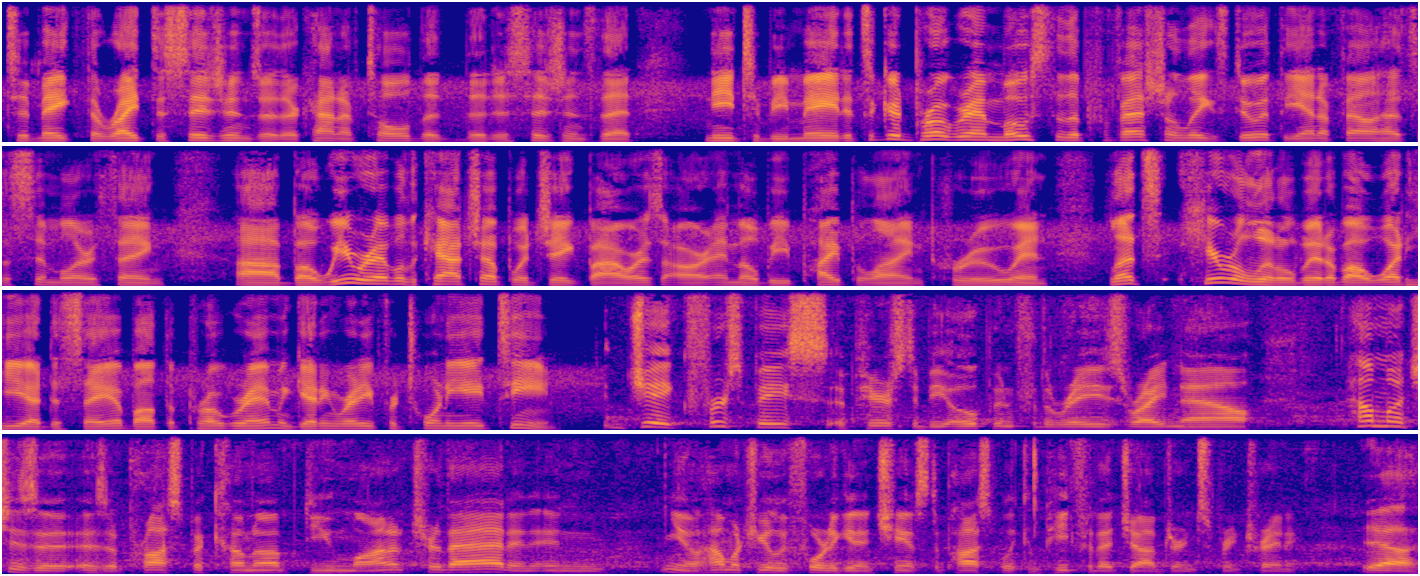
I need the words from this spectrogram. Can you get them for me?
to make the right decisions, or they're kind of told the decisions that need to be made. It's a good program. Most of the professional leagues do it. The NFL has a similar thing. Uh, but we were able to catch up with Jake Bauers, our MLB pipeline crew, and let's hear a little bit about what he had to say about the program and getting ready for 2018. Jake, first base appears to be open for the Rays right now. How much is a, as a prospect coming up? Do you monitor that, and, and you know how much are you looking forward to getting a chance to possibly compete for that job during spring training? Yeah,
